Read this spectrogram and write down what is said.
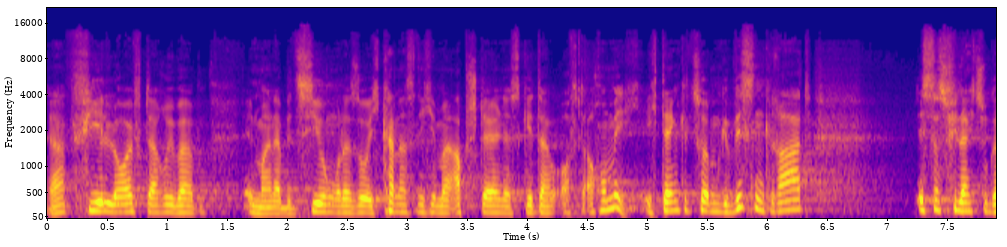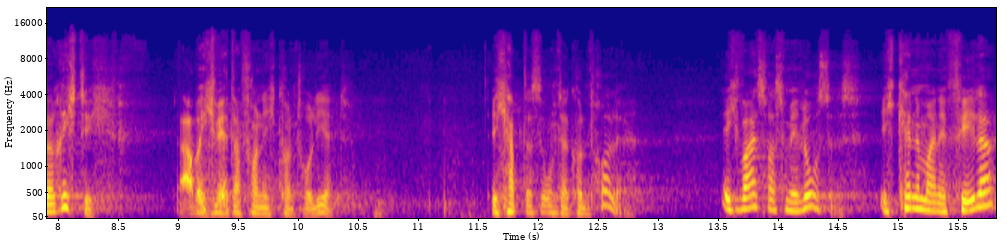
Ja, viel läuft darüber in meiner Beziehung oder so. Ich kann das nicht immer abstellen. Es geht da oft auch um mich. Ich denke, zu einem gewissen Grad ist das vielleicht sogar richtig. Aber ich werde davon nicht kontrolliert. Ich habe das unter Kontrolle. Ich weiß, was mir los ist. Ich kenne meine Fehler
